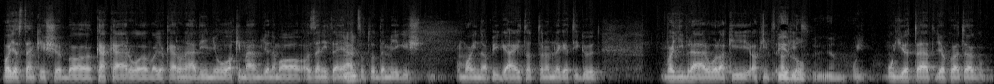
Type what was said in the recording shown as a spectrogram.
vagy aztán később a Kakáról, vagy akár Ronaldinho, aki már ugye nem a, a Zeniten mm-hmm. játszott, de mégis a mai napig állította, nem legetik őt, vagy Ibráról, aki, akit, Pirlo, akit úgy, úgy jött át gyakorlatilag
